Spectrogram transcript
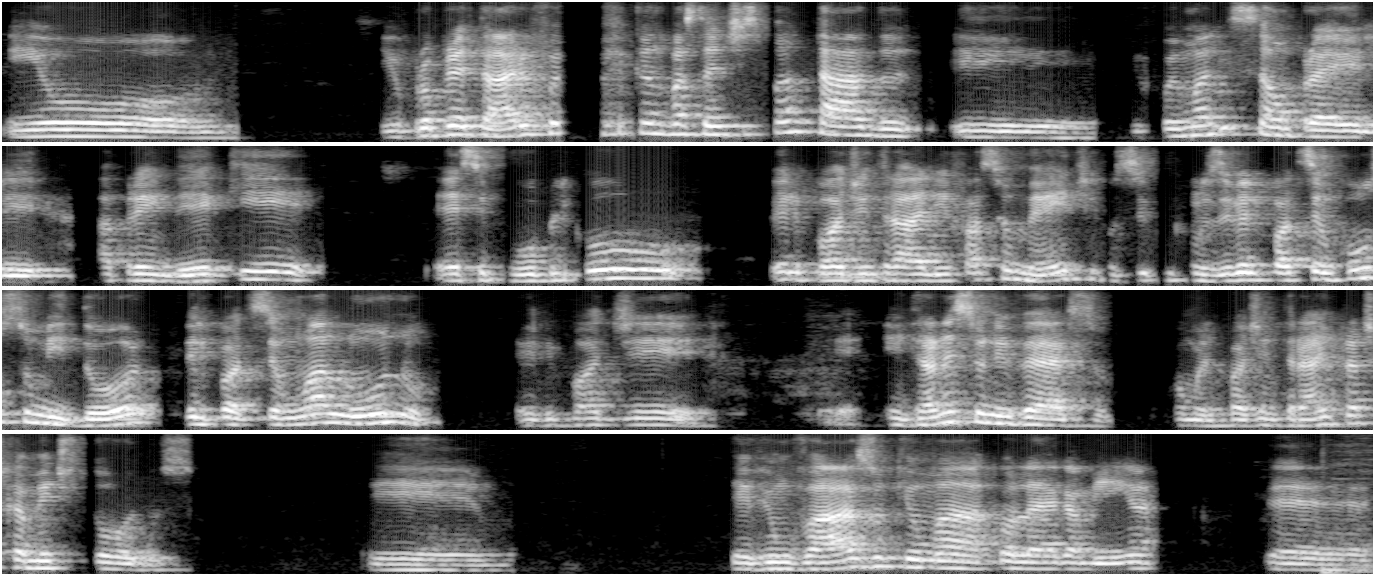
e o, e o proprietário foi ficando bastante espantado, e, e foi uma lição para ele aprender que esse público ele pode entrar ali facilmente, inclusive ele pode ser um consumidor, ele pode ser um aluno, ele pode entrar nesse universo, como ele pode entrar em praticamente todos. E teve um vaso que uma colega minha, é,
